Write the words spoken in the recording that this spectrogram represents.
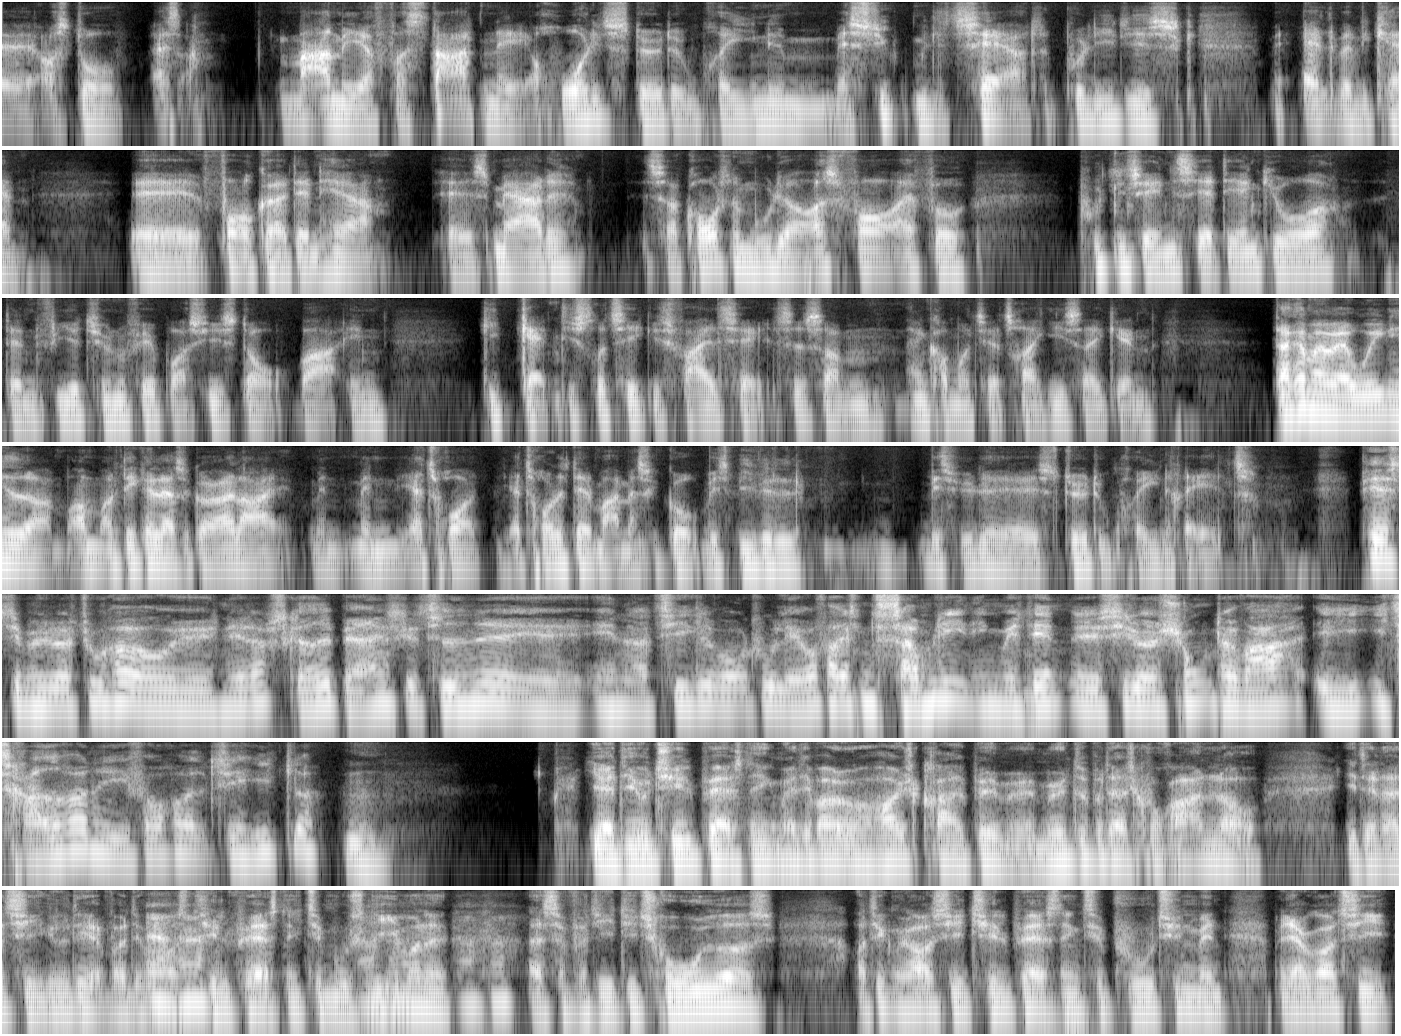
øh, at stå altså, meget mere fra starten af og hurtigt støtte Ukraine massivt militært, politisk, med alt, hvad vi kan, øh, for at gøre den her øh, smerte så kort som muligt, og også for at få Putin til at indse, at det, han gjorde den 24. februar sidste år, var en gigantisk strategisk fejltagelse, som han kommer til at trække i sig igen. Der kan man være uenighed om, om, om det kan lade sig gøre eller ej, men, men jeg, tror, jeg tror, det er den vej, man skal gå, hvis vi vil, hvis vi vil støtte Ukraine reelt. Per Stig Møller, du har jo øh, netop skrevet i Berlingske Tidene øh, en artikel, hvor du laver faktisk en sammenligning med den øh, situation, der var i, i 30'erne i forhold til Hitler. Mm. Ja, det er jo tilpasning, men det var jo højst grad møntet på deres koranlov i den artikel der, hvor det var aha. også tilpasning til muslimerne, aha, aha. altså fordi de troede os, og det kan man også sige tilpasning til Putin, men, men jeg vil godt sige,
